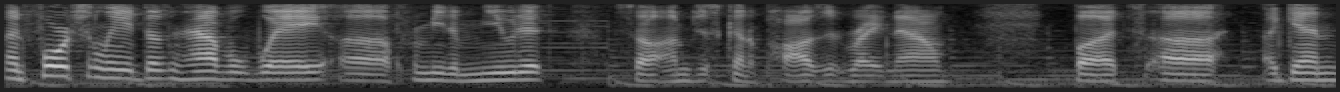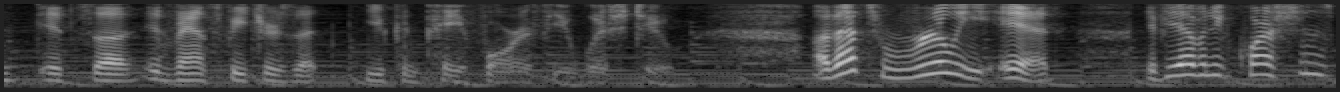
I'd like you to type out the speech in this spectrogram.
Unfortunately, it doesn't have a way uh, for me to mute it, so I'm just going to pause it right now. But uh, again, it's uh, advanced features that you can pay for if you wish to. Uh, that's really it. If you have any questions,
